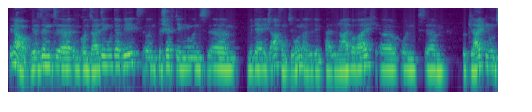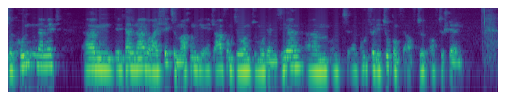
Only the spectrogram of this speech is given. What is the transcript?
Genau, wir sind äh, im Consulting unterwegs und beschäftigen uns ähm, mit der HR-Funktion, also dem Personalbereich äh, und ähm, begleiten unsere Kunden damit, ähm, den Personalbereich fit zu machen, die HR-Funktion zu modernisieren ähm, und äh, gut für die Zukunft aufzu aufzustellen.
